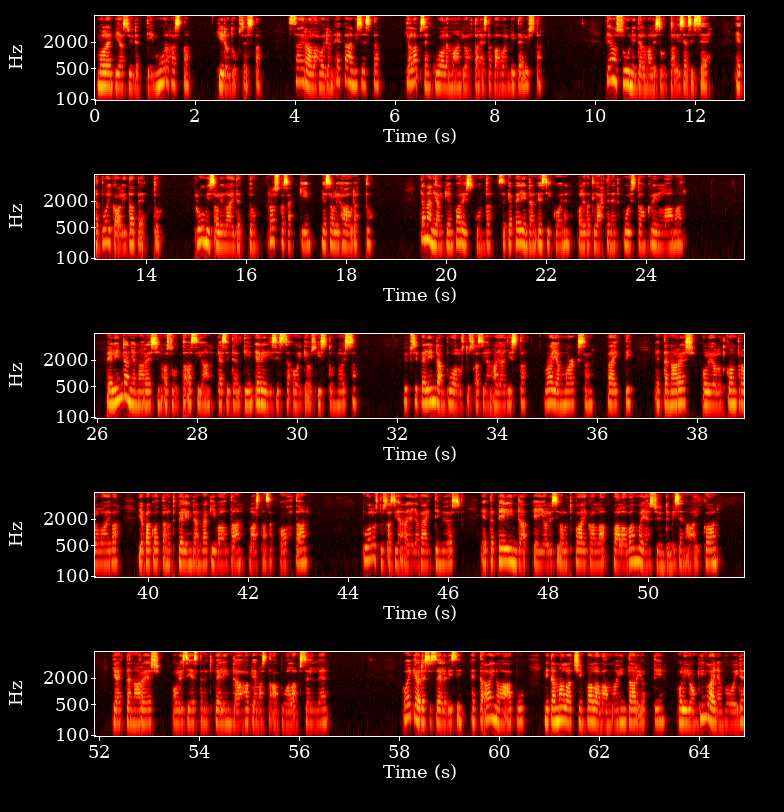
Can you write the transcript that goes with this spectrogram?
Molempia syydettiin murhasta kidutuksesta, sairaalahoidon epäämisestä ja lapsen kuolemaan johtaneesta pahoinpitelystä. Teon suunnitelmallisuutta lisäsi se, että poika oli tapettu, ruumis oli laitettu roskasäkkiin ja se oli haudattu. Tämän jälkeen pariskunta sekä Pelindan esikoinen olivat lähteneet puistoon grillaamaan. Pelindan ja Nareshin osuutta asiaan käsiteltiin erillisissä oikeusistunnoissa. Yksi Pelindan puolustusasianajajista, Ryan Markson, väitti, että Naresh oli ollut kontrolloiva ja pakottanut Pelindan väkivaltaan lastansa kohtaan. Puolustusasianajaja väitti myös, että Pelinda ei olisi ollut paikalla palovammojen syntymisen aikaan ja että Naresh olisi estänyt Pelindaa hakemasta apua lapselleen. Oikeudessa selvisi, että ainoa apu, mitä Malachin palovammoihin tarjottiin, oli jonkinlainen voide.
